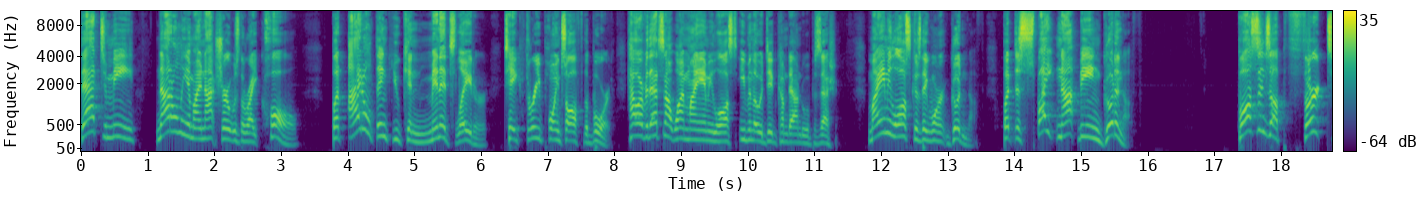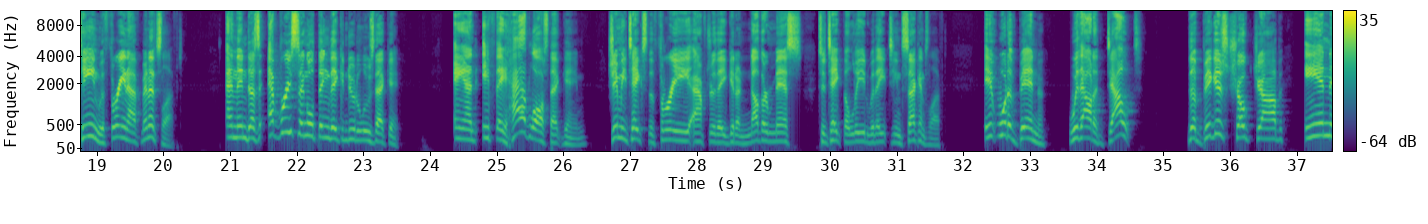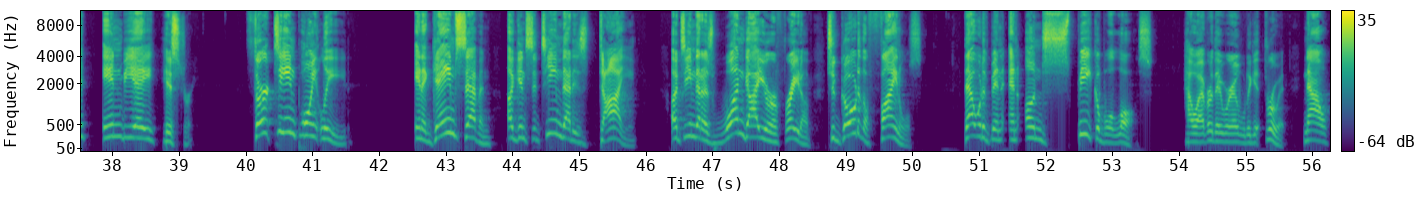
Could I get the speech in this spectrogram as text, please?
That to me, not only am I not sure it was the right call, but I don't think you can minutes later take three points off the board. However, that's not why Miami lost, even though it did come down to a possession. Miami lost because they weren't good enough. But despite not being good enough, Boston's up 13 with three and a half minutes left and then does every single thing they can do to lose that game. And if they had lost that game, Jimmy takes the three after they get another miss to take the lead with 18 seconds left. It would have been, without a doubt, the biggest choke job in NBA history. 13 point lead in a game seven against a team that is dying, a team that has one guy you're afraid of, to go to the finals. That would have been an unspeakable loss. However, they were able to get through it. Now,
